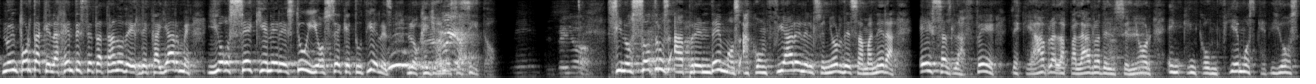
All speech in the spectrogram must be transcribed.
no importa que la gente esté tratando de, de callarme, yo sé quién eres tú y yo sé que tú tienes lo que yo necesito. Si nosotros aprendemos a confiar en el Señor de esa manera, esa es la fe de que habla la palabra del Señor, en que confiemos que Dios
